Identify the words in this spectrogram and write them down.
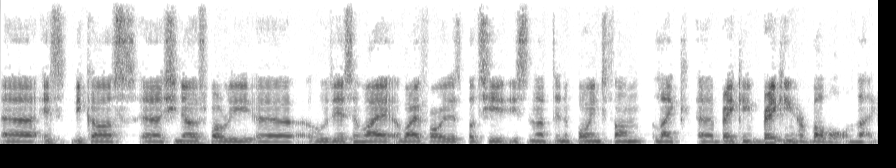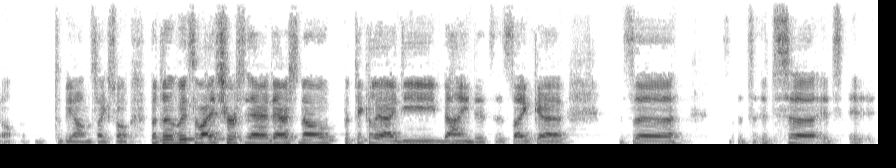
uh, is because uh, she knows probably uh, who it is and why why for it is, but she is not in a point from like uh, breaking breaking her bubble. Like uh, to be honest, like so. But the, with the white shirts, there there's no particular idea behind it. It's like uh, it's uh, it's it's uh, it's it,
